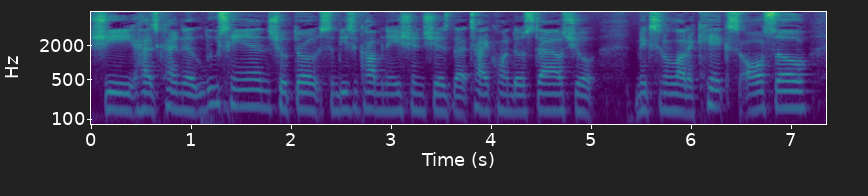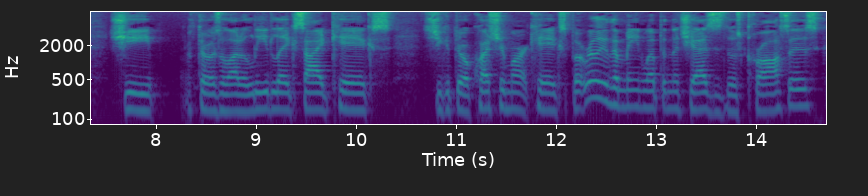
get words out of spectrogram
She has kind of loose hands. She'll throw some decent combinations. She has that taekwondo style. She'll mix in a lot of kicks also. She throws a lot of lead leg side kicks. She could throw question mark kicks, but really the main weapon that she has is those crosses.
